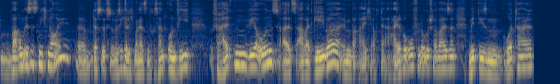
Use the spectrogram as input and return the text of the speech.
Warum ist es nicht neu? Äh, das ist sicherlich mal ganz interessant. Und wie verhalten wir uns als Arbeitgeber im Bereich auch der Heilberufe logischerweise mit diesem Urteil?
